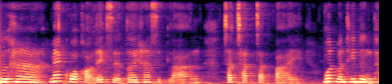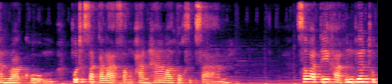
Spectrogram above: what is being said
ือฮาแม่ครัวขอเลขเสือเต้ย 50 ล้าน ชัดๆ จัดไปงวดวันที่ 1 ธันวาคม พุทธศักราช 2563 สวัสดีค่ะเพื่อนๆทุก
